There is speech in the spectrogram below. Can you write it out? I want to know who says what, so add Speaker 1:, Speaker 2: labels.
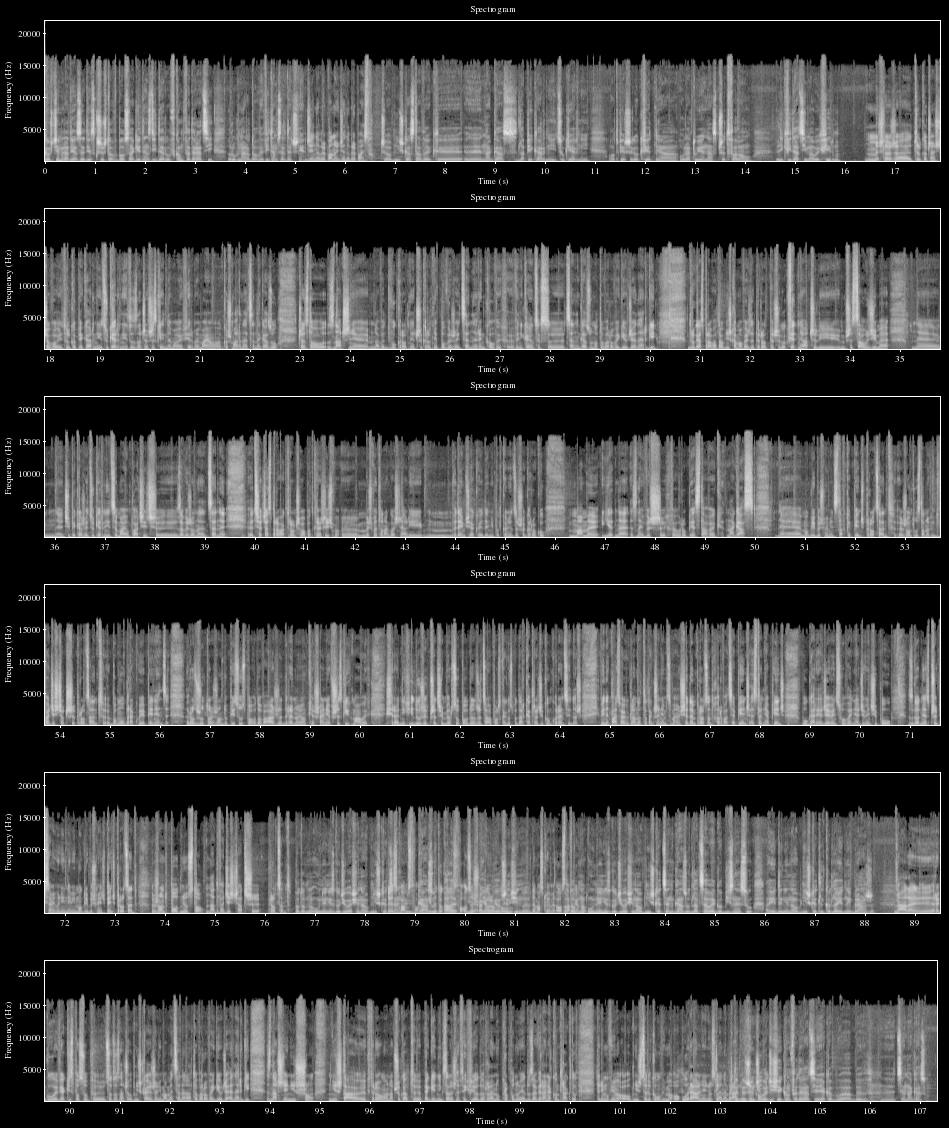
Speaker 1: Gościem Radia Z jest Krzysztof Bosak, jeden z liderów Konfederacji Ruch Narodowy. Witam serdecznie.
Speaker 2: Dzień dobry panu i dzień dobry państwu.
Speaker 1: Czy obniżka stawek y, y, na gaz dla piekarni i cukierni od 1 kwietnia uratuje nas przed falą likwidacji małych firm?
Speaker 2: Myślę, że tylko częściowo i tylko piekarni i cukierni, to znaczy wszystkie inne małe firmy mają koszmarne ceny gazu, często znacznie, nawet dwukrotnie, trzykrotnie powyżej ceny rynkowych wynikających z cen gazu na towarowej giełdzie energii. Druga sprawa, ta obniżka ma wejść dopiero od 1 kwietnia, czyli przez całą zimę ci piekarze i cukiernicy mają płacić e, zawyżone ceny. Trzecia sprawa, którą trzeba podkreślić, e, myśmy to nagłaśniali, wydaje mi się, jako jedyni pod koniec zeszłego roku, mamy jedne z najwyższych w Europie stawek na gaz. E, moglibyśmy mieć stawkę 5%, rząd ustanowił 23%, bo mu brakuje pieniędzy. Rozrzutność rządu PiSu spowodowała, że drenują kieszenie wszystkich małych, średnich i dużych przedsiębiorców, powodując, że cała polska gospodarka traci konkurencyjność. W innych państwach wygląda to tak, że Niemcy mają 7%, Chorwacja 5%, Estonia 5%, Bułgaria 9%, Słowenia 9,5%. Zgodnie z przepisami unijnymi moglibyśmy mieć 5%, rząd podniósł to na 23%.
Speaker 1: Podobno Unia nie zgodziła się na obniżkę
Speaker 2: To jest
Speaker 1: cen
Speaker 2: kłamstwo.
Speaker 1: gazu.
Speaker 2: I my to kłamstwo od zeszłego
Speaker 1: ja, ja mówię
Speaker 2: roku
Speaker 1: o czymś innym.
Speaker 2: demaskujemy. O
Speaker 1: Podobno
Speaker 2: VAT-u.
Speaker 1: Unia nie zgodziła się na obniżkę cen gazu dla całego biznesu, a jedynie na obniżkę tylko dla jednej branży.
Speaker 2: No ale y, reguły w jaki sposób, y, co to znaczy obniżka, jeżeli mamy cenę na towarowej giełdzie energii znacznie niższą niż ta, y, którą na przykład PGNiG zależny w tej chwili od Orlenu proponuje do zawierania kontraktów, to nie mówimy o obniżce, tylko mówimy o urealnieniu względem realiów
Speaker 1: Gdyby rządziła
Speaker 2: rynkowych.
Speaker 1: dzisiaj Konfederacja, jaka byłaby cena gazu?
